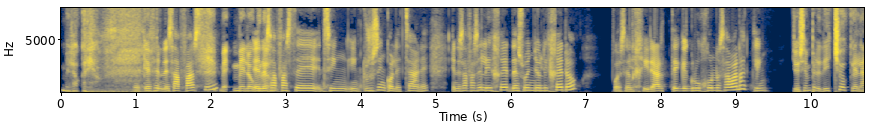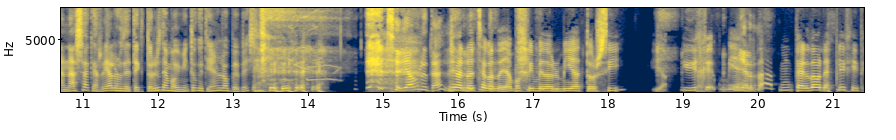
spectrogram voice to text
Me lo creo. Que en esa fase Me, me lo en creo. esa fase, sin, incluso sin colechar, ¿eh? en esa fase lige- de sueño ligero, pues el girarte que cruje una sábana, clean. Yo siempre he dicho que la NASA querría los detectores de movimiento que tienen los bebés. Sería brutal. Y anoche cuando ya por fin me dormía, tosí y y dije, mierda, perdón, explícito.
